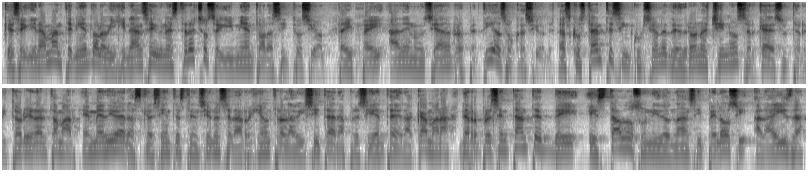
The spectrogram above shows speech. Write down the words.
que seguirá manteniendo la vigilancia y un estrecho seguimiento a la situación. Taipei ha denunciado en repetidas ocasiones las constantes incursiones de drones chinos cerca de su territorio en alta mar en medio de las crecientes tensiones en la región tras la visita de la presidenta de la Cámara de Representantes de Estados Unidos, Nancy Pelosi, a la isla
